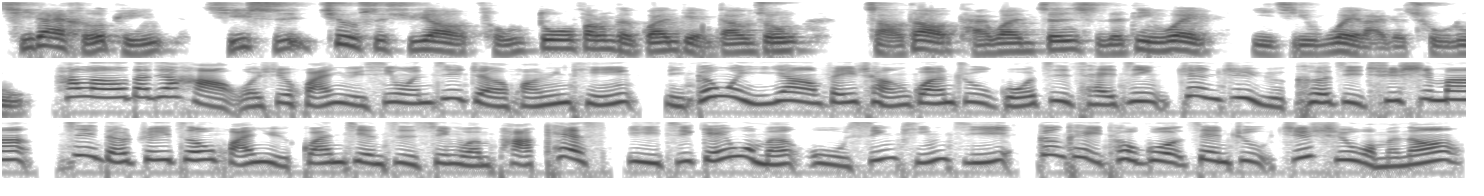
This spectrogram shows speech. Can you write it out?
期待和平，其实就是需要从多方的观点当中找到台湾真实的定位以及未来的出路。Hello，大家好，我是寰宇新闻记者黄云婷。你跟我一样非常关注国际财经、政治与科技趋势吗？记得追踪寰宇关键字新闻 Podcast，以及给我们五星评级，更可以透过赞助支持我们哦。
